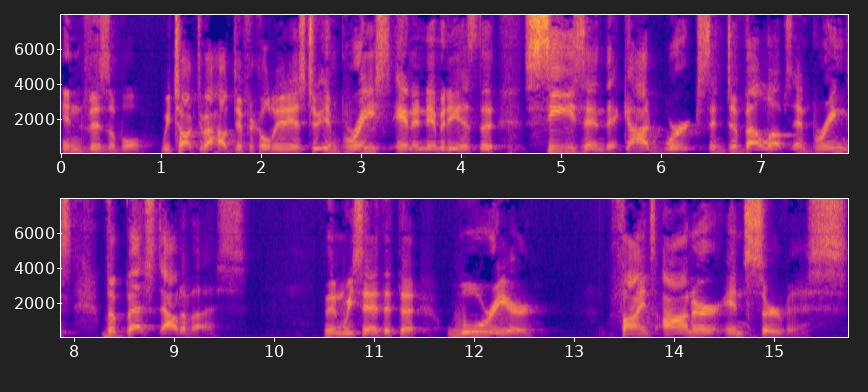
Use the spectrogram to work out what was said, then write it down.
invisible. We talked about how difficult it is to embrace anonymity as the season that God works and develops and brings the best out of us. Then we said that the warrior finds honor in service.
